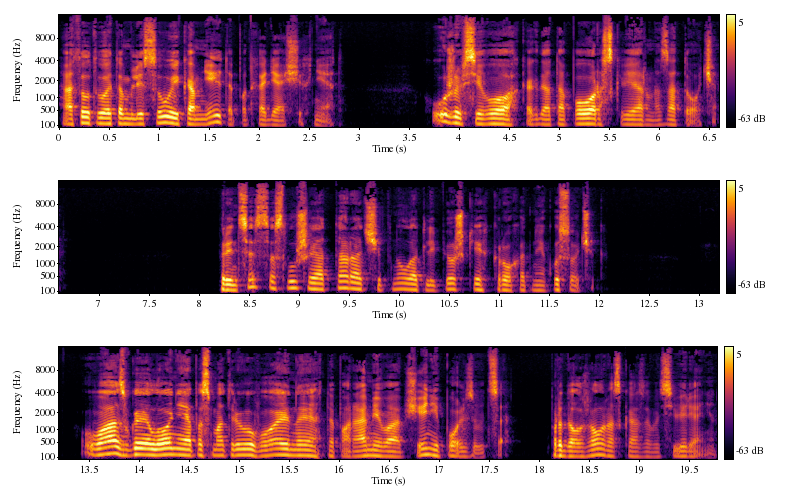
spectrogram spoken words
а тут в этом лесу и камней-то подходящих нет. Хуже всего, когда топор скверно заточен. Принцесса, слушая Аттара, отщипнула от лепешки крохотный кусочек. «У вас в Гайлоне, я посмотрю, воины топорами вообще не пользуются», продолжал рассказывать северянин.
